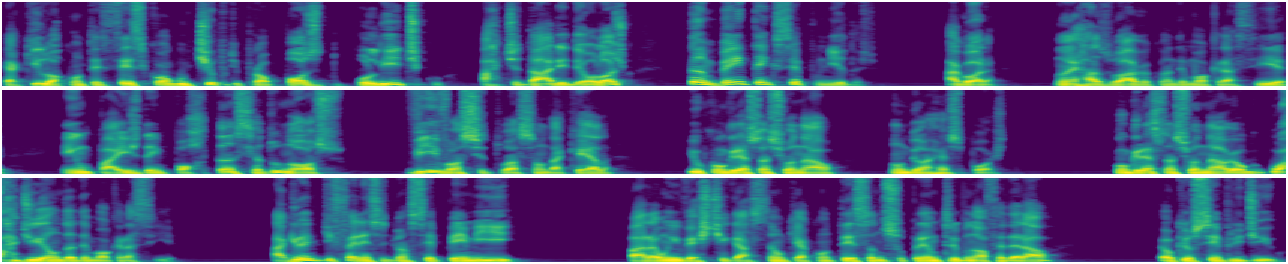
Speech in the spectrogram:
que aquilo acontecesse com algum tipo de propósito político, partidário, ideológico, também tem que ser punidas. Agora, não é razoável que uma democracia, em um país da importância do nosso, viva uma situação daquela e o Congresso Nacional não dê uma resposta. O Congresso Nacional é o guardião da democracia. A grande diferença de uma CPMI para uma investigação que aconteça no Supremo Tribunal Federal é o que eu sempre digo.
